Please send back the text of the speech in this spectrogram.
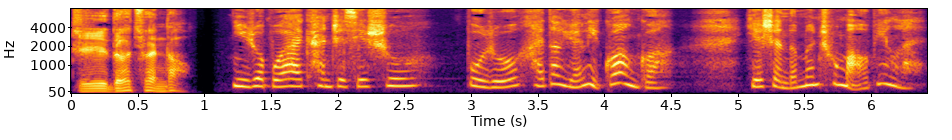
只得劝道：“你若不爱看这些书，不如还到园里逛逛，也省得闷出毛病来。”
